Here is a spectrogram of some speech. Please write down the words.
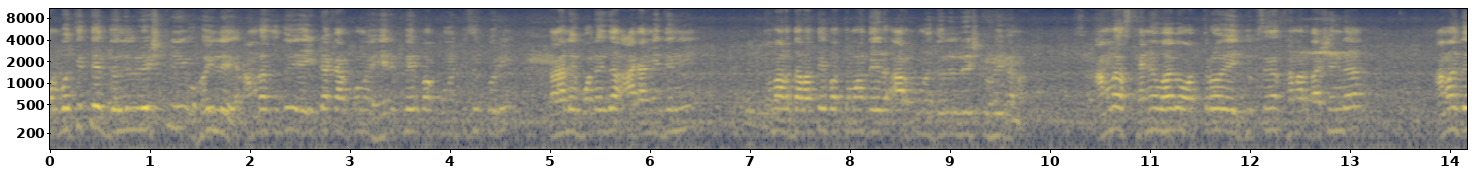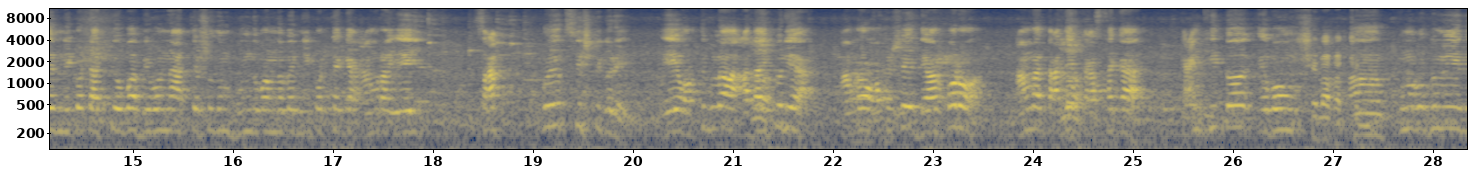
পরবর্তীতে দলিল রেজিস্ট্রি হইলে আমরা যদি এই টাকার কোনো হেরফের বা কোনো কিছু করি, তাহলে বলে যে আগামী দিনে তোমার দ্বারাতে বা তোমাদের আর কোনো দলিল রেজিস্ট্রি হইবে না। আমরা স্থানীয়ভাবে অত্র এই দুপসেনা থানার বাসিন্দা, আমাদের নিকট আত্মীয় বা বিভিন্ন আত্মীয় স্বজন বন্ধু বান্ধবের নিকট থেকে আমরা এই চাপ প্রয়োগ সৃষ্টি করে এই অর্থগুলো আদায় করিয়া আমরা অফিসে দেওয়ার পরও আমরা তাদের কাছ থেকে কাঙ্ক্ষিত এবং কোনো রকমের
